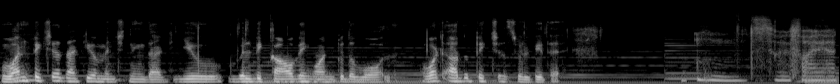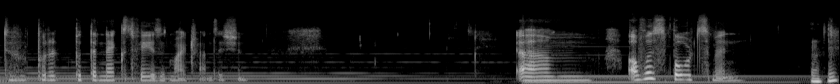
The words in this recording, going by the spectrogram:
One Mhm. picture that you're mentioning that you will be carving onto the wall. What other pictures will be there? Mhm. So if I had to put it, put the next phase in my transition, um, of a sportsman, Mhm.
